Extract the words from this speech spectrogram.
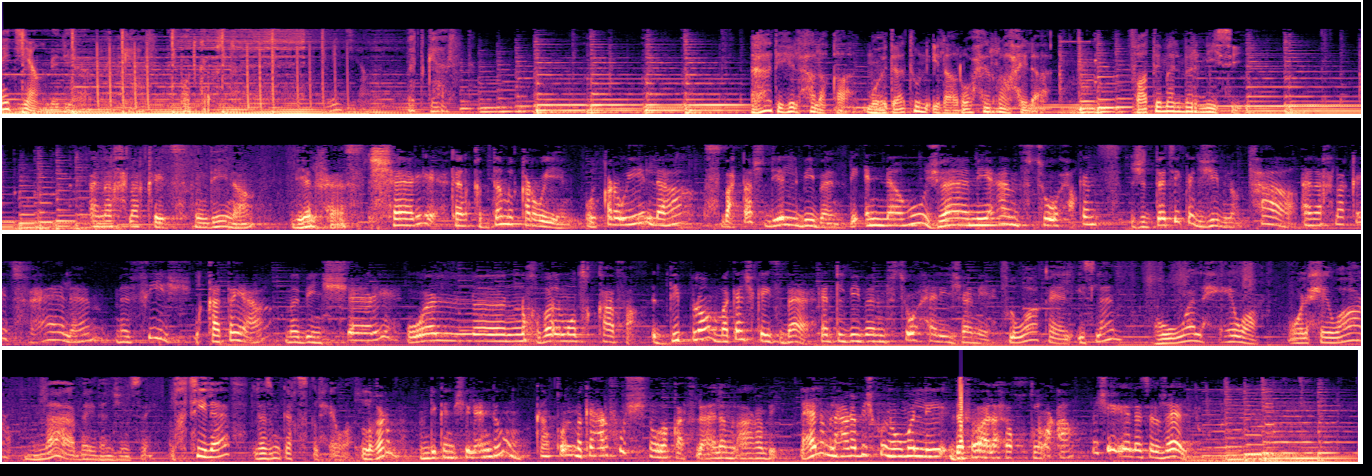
ميديان ميديان بودكاست ميديان بودكاست هذه الحلقة مهداة إلى روح الراحلة. فاطمة المرنيسي. أنا خلقيت مدينة ديال فاس الشارع كان قدام القرويين والقرويين لها 17 ديال البيبان لأنه جامعة مفتوحة. كانت جدتي كتجيبنا. فانا خلقيت في عالم ما فيش القطيعة ما بين الشارع والنخبة المثقفة. الدبلوم ما كانش كيتباع. كانت البيبان مفتوحة للجميع. في الواقع الإسلام هو الحوار. والحوار ما بين الجنسين. الاختلاف لازم كيخصك الحوار. الغرب ملي كنمشي لعندهم كنقول ما كيعرفوش شنو واقع في العالم العربي. العالم العربي شكون هما اللي دافعوا على حقوق المرأة؟ ماشي آلة الرجال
